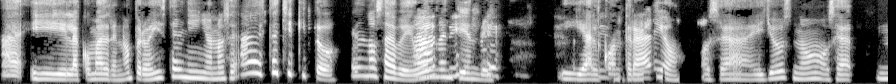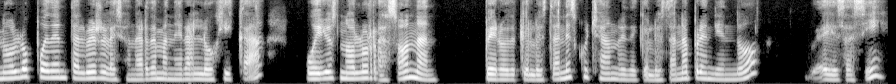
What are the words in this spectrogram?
ah, y la comadre, ¿no? Pero ahí está el niño, no sé, ah, está chiquito, él no sabe o él Ah, no sí. entiende. Y al sí. contrario, o sea, ellos no, o sea, no lo pueden tal vez relacionar de manera lógica o ellos no lo razonan, pero de que lo están escuchando y de que lo están aprendiendo, es así.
